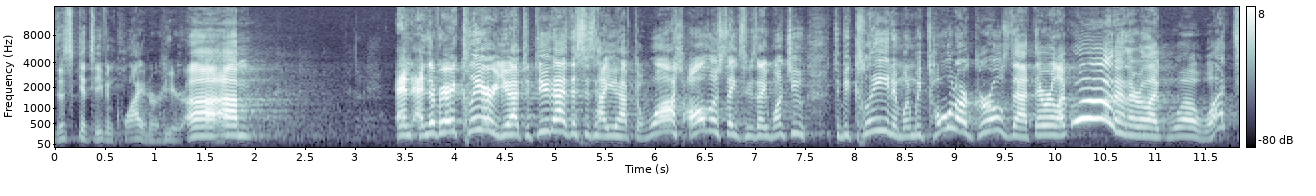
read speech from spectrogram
this gets even quieter here. Uh, um, and, and they're very clear. You have to do that. This is how you have to wash, all those things because they want you to be clean. And when we told our girls that, they were like, whoa. And they were like, whoa, what?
